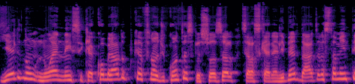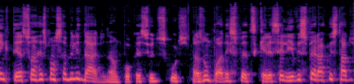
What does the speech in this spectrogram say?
E ele não, não é nem sequer cobrado, porque afinal de contas, as pessoas, se elas querem a liberdade, elas também têm que ter a sua responsabilidade, né? um pouco esse é o discurso. Elas não podem querer ser livres e esperar que o Estado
